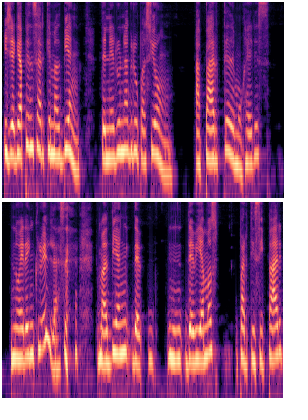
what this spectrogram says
Y llegué a pensar que más bien tener una agrupación aparte de mujeres no era incluirlas. más bien debíamos participar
